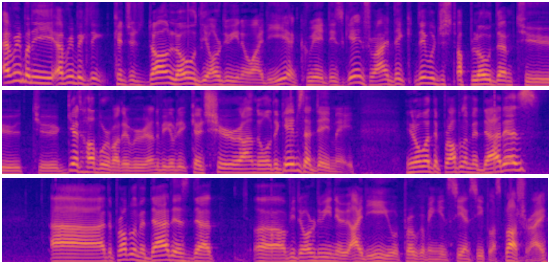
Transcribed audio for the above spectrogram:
everybody, everybody can just download the Arduino IDE and create these games, right? They, they would just upload them to, to GitHub or whatever and we can share around all the games that they made. You know what the problem with that is? Uh, the problem with that is that uh, with Arduino IDE, you're programming in C and C++, right?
